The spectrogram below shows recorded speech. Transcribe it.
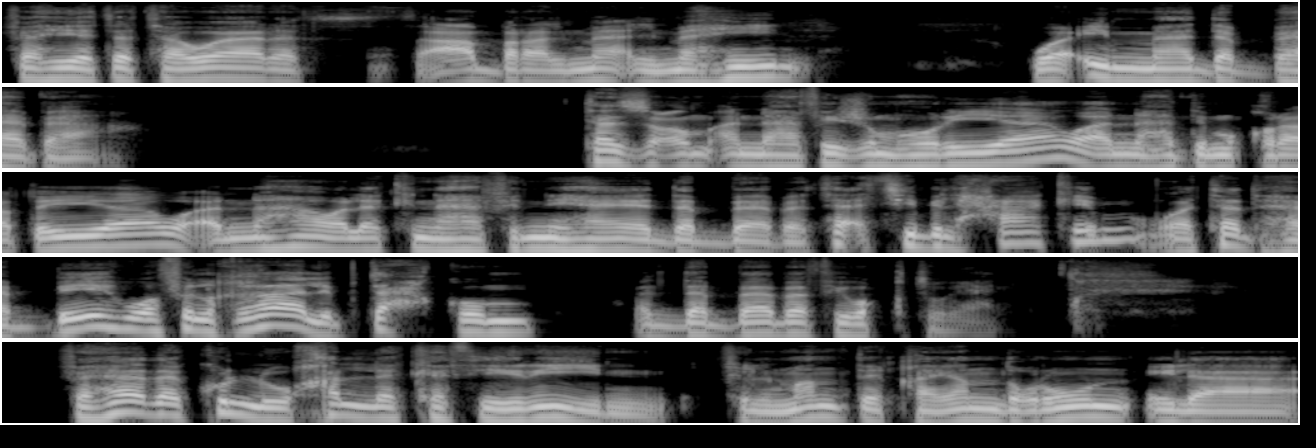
فهي تتوارث عبر الماء المهين وإما دبابة. تزعم أنها في جمهورية وأنها ديمقراطية وأنها ولكنها في النهاية دبابة تأتي بالحاكم وتذهب به وفي الغالب تحكم الدبابة في وقته يعني. فهذا كله خلى كثيرين في المنطقة ينظرون إلى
